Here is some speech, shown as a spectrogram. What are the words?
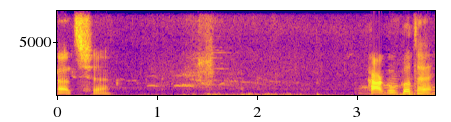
আচ্ছা। কাকু কোথায়?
